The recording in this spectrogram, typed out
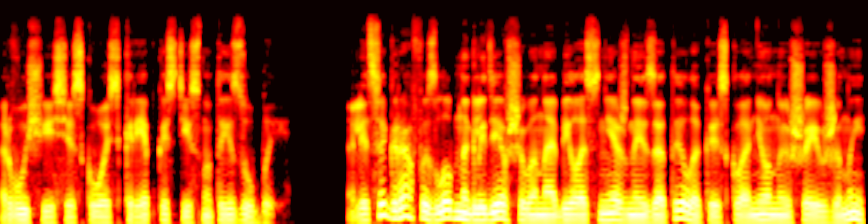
рвущееся сквозь крепко стиснутые зубы. Лице графа, злобно глядевшего на белоснежный затылок и склоненную шею жены,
